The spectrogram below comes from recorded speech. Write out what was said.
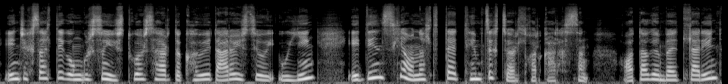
Энэ жагсаалтыг өнгөрсөн 9-р сард COVID-19 үеийн эдийн засгийн уналттай тэмцэх зорилгоор гаргасан. Одоогийн байдлаар энд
